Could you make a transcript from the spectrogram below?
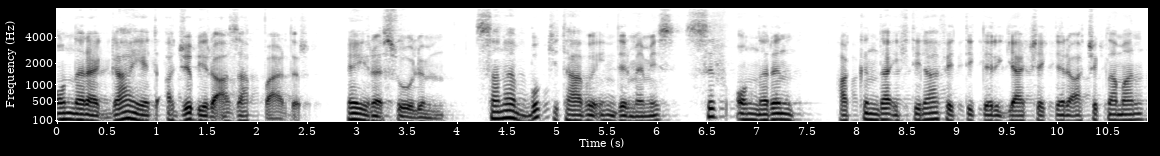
Onlara gayet acı bir azap vardır. Ey Resulüm, sana bu kitabı indirmemiz sırf onların hakkında ihtilaf ettikleri gerçekleri açıklaman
